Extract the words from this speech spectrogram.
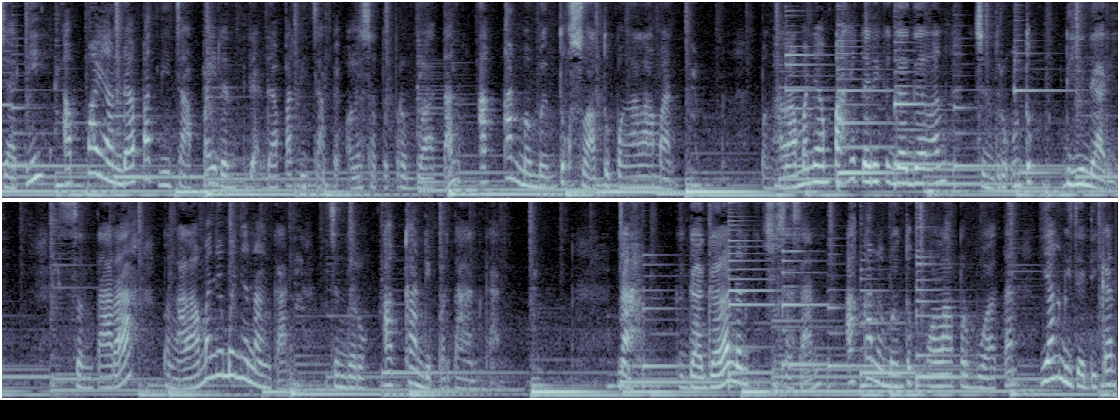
Jadi, apa yang dapat dicapai dan tidak dapat dicapai oleh suatu perbuatan akan membentuk suatu pengalaman. Pengalaman yang pahit dari kegagalan cenderung untuk dihindari. Sementara pengalaman yang menyenangkan cenderung akan dipertahankan. Nah, kegagalan dan kesuksesan akan membentuk pola perbuatan yang dijadikan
